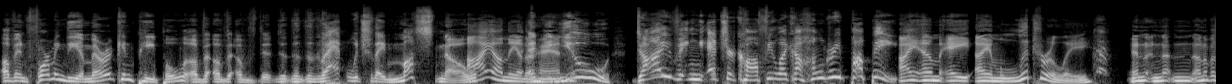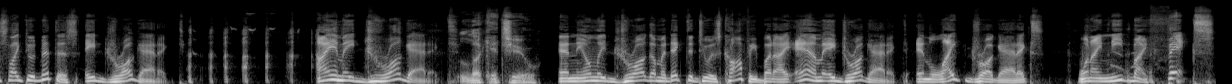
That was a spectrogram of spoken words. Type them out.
of informing the American people of of, of the, the, the, that which they must know. I, on the other and hand- you diving at your coffee like a hungry puppy. I am a, I am literally, and n- none of us like to admit this, a drug addict. I am a drug addict. Look at you. And the only drug I'm addicted to is coffee, but I am a drug addict. And like drug addicts, when I need my fix,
